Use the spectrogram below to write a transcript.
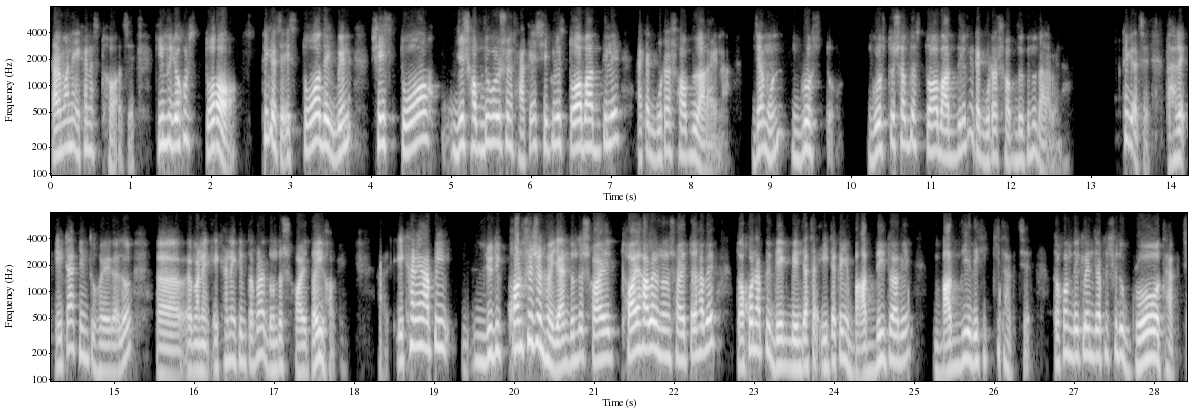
তার মানে এখানে স্থ আছে। কিন্তু যখন স্থ, ঠিক আছে, এই দেখবেন, সেই স্থ যে শব্দগুলোর সঙ্গে থাকে, সেগুলো স্থ বাদ দিলে একটা গোটা শব্দ দাঁড়ায় না। যেমন গ্রস্ত। গ্রস্ত শব্দ স্থ বাদ দিলে একটা গোটা শব্দ কিন্তু দাঁড়াবে না। ঠিক আছে? তাহলে এটা কিন্তু হয়ে গেল মানে এখানে কিন্তু আপনার দ্বন্দ্ব সহায়তাই হবে। আর এখানে আপনি যদি কনফিউশন হয়ে যান, দ্বন্দ্ব সহায় থয় হবে, দ্বন্দ্ব সহায়তাই হবে, তখন আপনি দেখবেন যে আচ্ছা এইটাকে আমি বাদ দিই তো আগে, বাদ দিয়ে দেখি কি থাকছে। তখন দেখলেন যে আপনি শুধু গ্রহ থাকছে,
